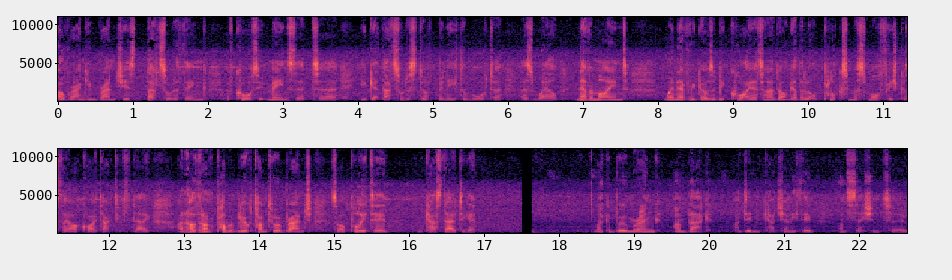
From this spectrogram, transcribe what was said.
overhanging branches, that sort of thing. Of course, it means that uh, you get that sort of stuff beneath the water as well. Never mind, whenever it goes a bit quiet and I don't get the little plucks from the small fish because they are quite active today, I know that I'm probably hooked onto a branch, so I'll pull it in and cast out again. Like a boomerang, I'm back. I didn't catch anything on session two.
